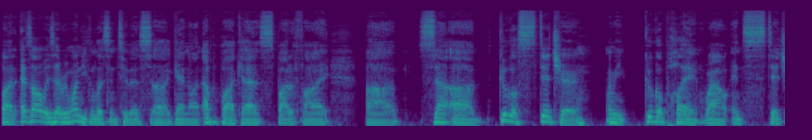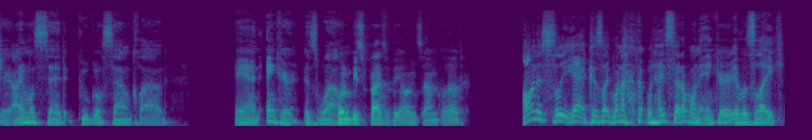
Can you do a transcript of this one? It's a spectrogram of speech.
But as always, everyone, you can listen to this uh, again on Apple Podcasts, Spotify, uh, uh, Google Stitcher. I mean, Google Play. Wow, and Stitcher. I almost said Google SoundCloud and Anchor as well Wouldn't be surprised if they own SoundCloud. honestly yeah because like when i when i set up on anchor it was like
